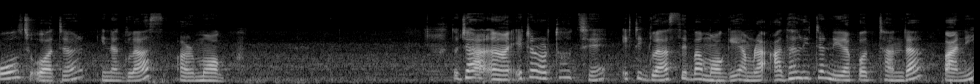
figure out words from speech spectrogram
cold water in a glass or mug তো যা এটার অর্থ হচ্ছে, একটি গ্লাসে বা মগে আমরা আধা লিটার নিরাপদ ঠান্ডা পানি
